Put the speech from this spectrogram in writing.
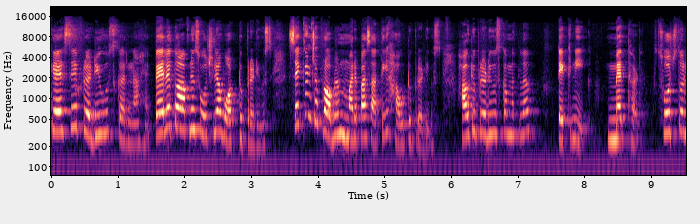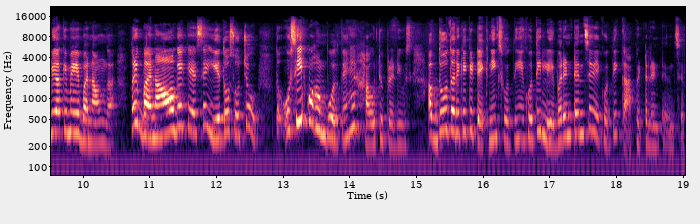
कैसे प्रोड्यूस करना है? पहले तो आपने सोच लिया व्हाट टू प्रोड्यूस सेकंड जो प्रॉब्लम हमारे पास आती है how to produce how to produce का मतलब टेक्निक मेथड सोच तो लिया कि मैं ये बनाऊँगा। पर बनाओगे कैसे? ये तो सोचो। तो उसी को हम बोलते हैं हाउ टू प्रोड्यूस अब दो तरीके की टेक्निक्स होती हैं। एक होती लेबर इंटेंसिव एक होती कैपिटल इंटेंसिव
